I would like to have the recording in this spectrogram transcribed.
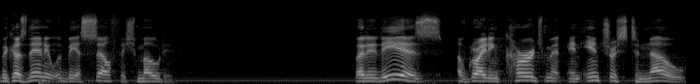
because then it would be a selfish motive. But it is of great encouragement and interest to know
